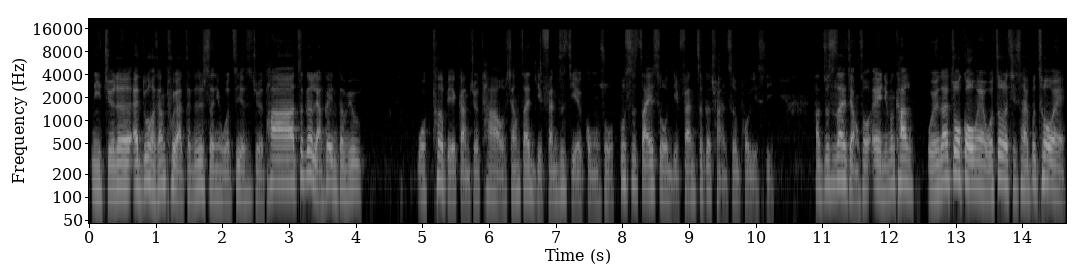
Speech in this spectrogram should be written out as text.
你觉得 Edu 好像推啊，真的是声音，我自己也是觉得他这个两个 interview。我特别感觉他好像在 defend 自己的工作，不是在说 defend 这个 transfer policy，他就是在讲说，哎，你们看我在做工，哎，我做的其实还不错，哎，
